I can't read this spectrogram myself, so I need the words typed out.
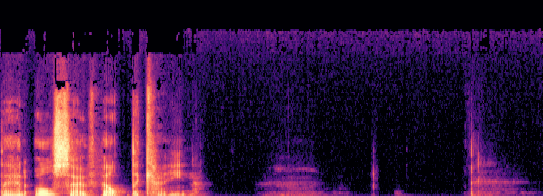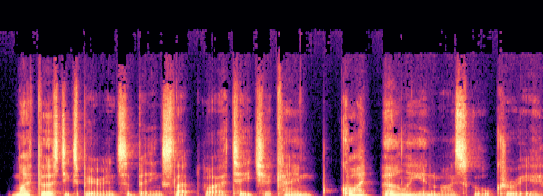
they had also felt the cane. My first experience of being slapped by a teacher came quite early in my school career.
